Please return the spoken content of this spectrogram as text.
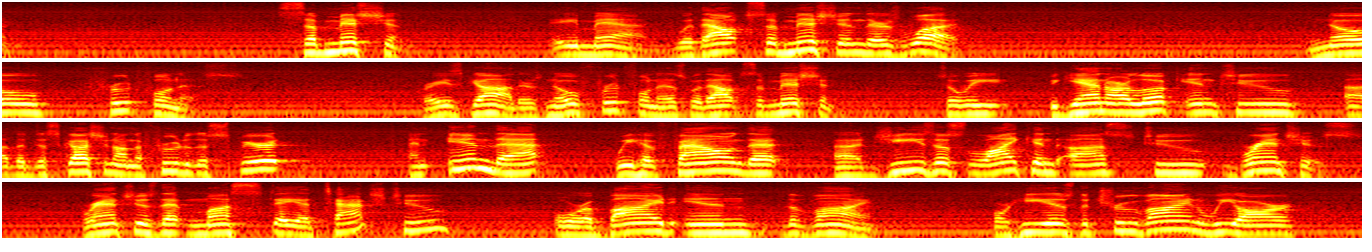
Submission. Amen. Without submission, there's what? No fruitfulness. Praise God. There's no fruitfulness without submission. So we began our look into uh, the discussion on the fruit of the Spirit. And in that, we have found that uh, Jesus likened us to branches, branches that must stay attached to or abide in the vine. For he is the true vine, we are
